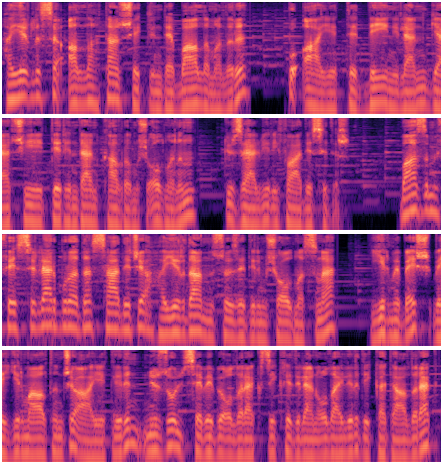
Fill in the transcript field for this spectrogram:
hayırlısı Allah'tan şeklinde bağlamaları bu ayette değinilen gerçeği derinden kavramış olmanın güzel bir ifadesidir. Bazı müfessirler burada sadece hayırdan söz edilmiş olmasına 25 ve 26. ayetlerin nüzul sebebi olarak zikredilen olayları dikkate alarak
